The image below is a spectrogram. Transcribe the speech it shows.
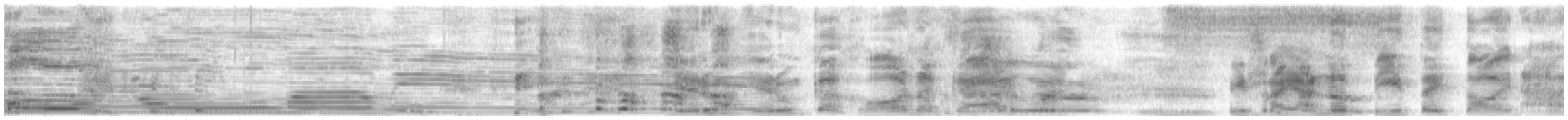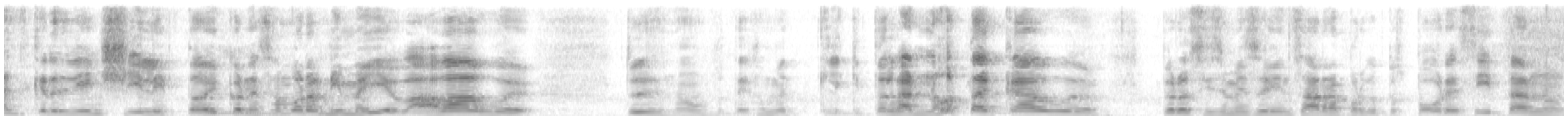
¡Oh, no! no mames. y, era un, y era un cajón acá, güey. Y traía notita y todo. Y no, es que eres bien chile y todo. Y con esa morra ni me llevaba, güey. Entonces, no, pues déjame, le quito la nota acá, güey. Pero sí se me hizo bien zarra porque, pues, pobrecita, ¿no?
